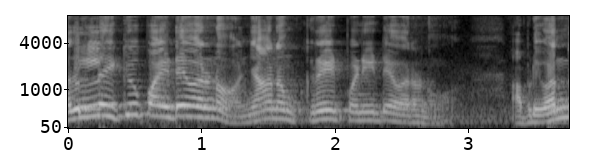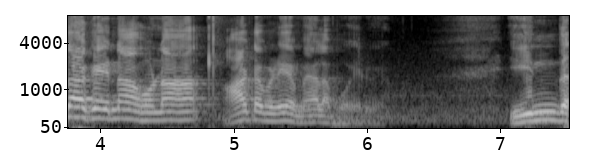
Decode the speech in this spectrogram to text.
அதில் எக்யூப் ஆகிட்டே வரணும். ஞானம் க்ரியேட் பண்ணிகிட்டே வரணும். அப்படி வந்தாக்க என்ன ஆகும்னா ஆட்டோமேட்டிக்காக மேலே போயிடுவேன் இந்த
